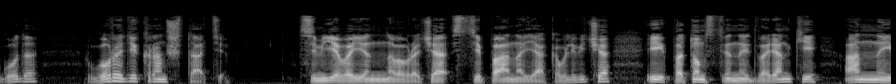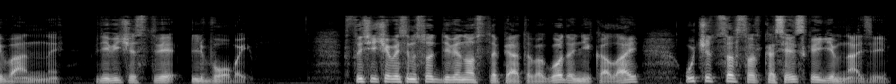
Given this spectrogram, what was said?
года в городе Кронштадте семье военного врача Степана Яковлевича и потомственной дворянки Анны Ивановны в девичестве Львовой. С 1895 года Николай учится в Саркосельской гимназии.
